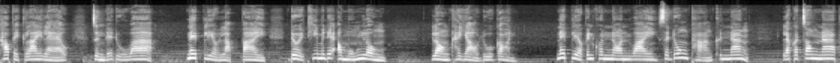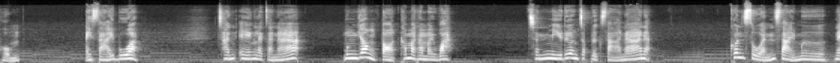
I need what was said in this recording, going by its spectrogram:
เข้าไปใกล้แล้ว จึงได้รู้ว่าในเปลี่ยวหลับไป โดยที่ไม่ได้เอามุ้งลง ลองเขย่าดูก่อน ในเปลี่ยวเป็นคนนอนไวสะดุ้งผางขึ้นนั่ง แล้วก็จ้องหน้าผม ไอ้สายบัว ฉันเองแหละจ้ะนะ มึงย่องตอดเข้ามาทำไมวะ ฉันมีเรื่องจะปรึกษานะน่ะ คนสวนสายมือใน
